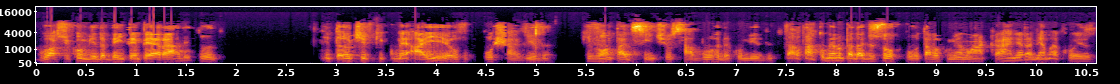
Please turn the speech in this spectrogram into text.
gosto de comida bem temperada e tudo. Então eu tive que comer. Aí eu, puxa vida, que vontade de sentir o sabor da comida. Eu tava comendo um pedaço de isopor, tava comendo uma carne, era a mesma coisa.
